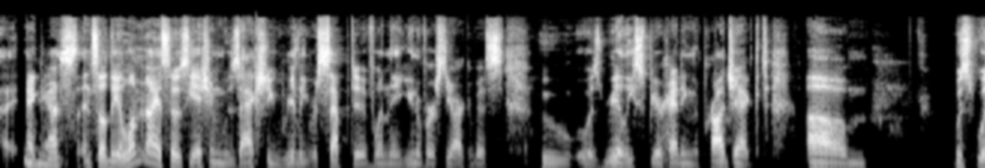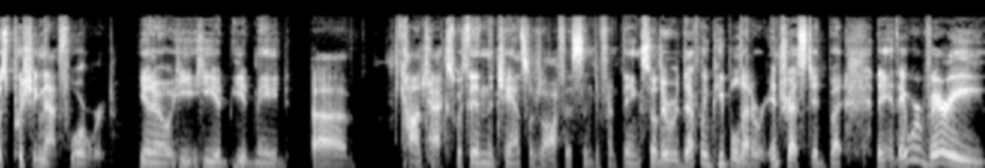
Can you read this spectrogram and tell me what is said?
I, mm-hmm. I, guess. And so the Alumni Association was actually really receptive when the university archivist, who was really spearheading the project, um, was was pushing that forward. You know, he he had he had made uh, contacts within the chancellor's office and different things. So there were definitely people that were interested, but they, they were very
